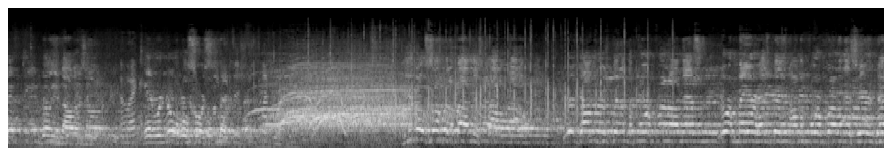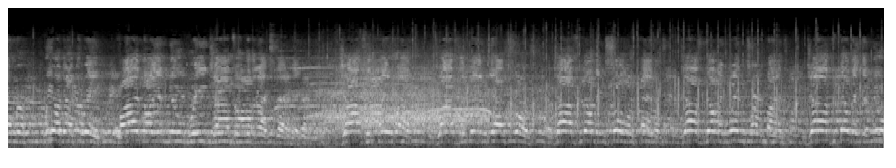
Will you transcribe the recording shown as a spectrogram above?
Oh, and renewable sources of energy. You know something about this, Colorado. Your governor's been at the forefront on this. Your mayor has been on the forefront of this here in Denver. We are going to create 5 million new green jobs over the next decade. Jobs that pay well. Jobs building solar panels. Jobs building wind turbines. Jobs building the new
